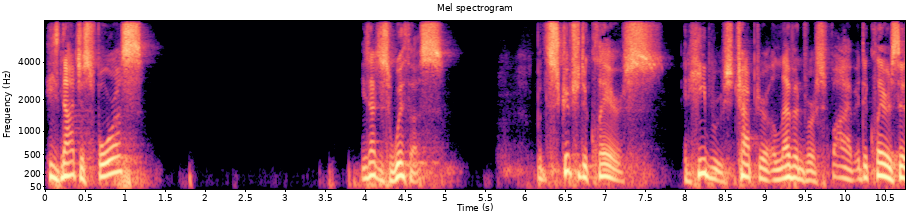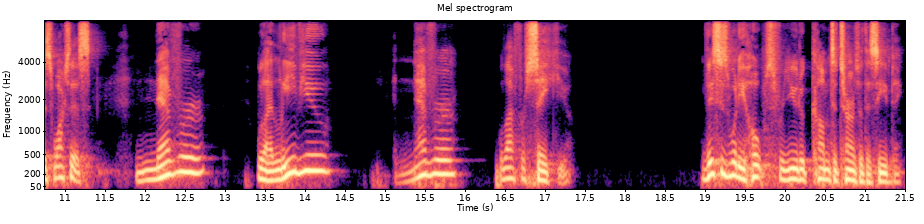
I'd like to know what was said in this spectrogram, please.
He's not just for us, He's not just with us, but the scripture declares in Hebrews chapter 11, verse 5, it declares this watch this. Never will I leave you, and never will I forsake you. This is what he hopes for you to come to terms with this evening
